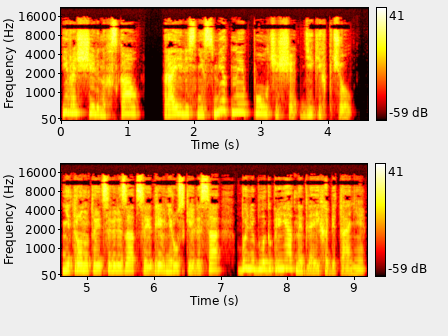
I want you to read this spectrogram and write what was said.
и в расщелинах скал роились несметные полчища диких пчел. Нетронутые цивилизацией древнерусские леса были благоприятны для их обитания.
